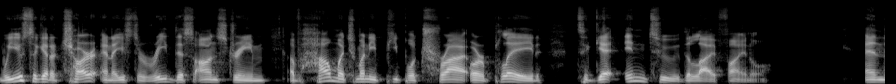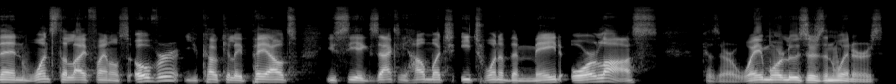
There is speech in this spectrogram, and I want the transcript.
we used to get a chart and I used to read this on stream of how much money people try or played to get into the live final. And then once the live final's over, you calculate payouts, you see exactly how much each one of them made or lost because there are way more losers than winners.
